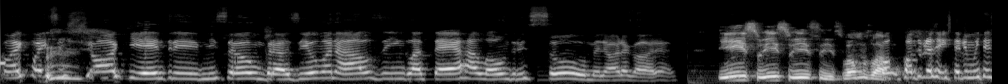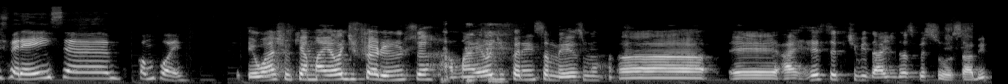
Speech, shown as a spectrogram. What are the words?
Como é que foi esse choque entre Missão Brasil, Manaus e Inglaterra, Londres Sul? Melhor agora. Isso, isso, isso, isso. Vamos lá. Con- Conta pra gente, teve muita diferença? Como foi? Eu acho que a maior diferença, a maior diferença mesmo, ah, é a receptividade das pessoas, sabe?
